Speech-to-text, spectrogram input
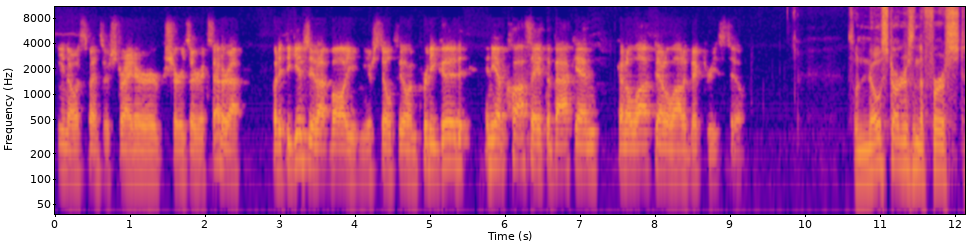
you know, Spencer Strider, Scherzer, et cetera. But if he gives you that volume, you're still feeling pretty good. And you have Clase at the back end, going to lock down a lot of victories too. So no starters in the first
